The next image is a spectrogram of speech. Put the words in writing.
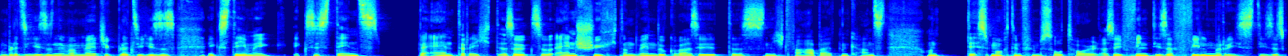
Und plötzlich ist es nicht mehr Magic, plötzlich ist es extrem e- existenzbeeinträchtigt, also so einschüchternd, wenn du quasi das nicht verarbeiten kannst. Und das macht den Film so toll. Also ich finde dieser Filmriss, dieses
